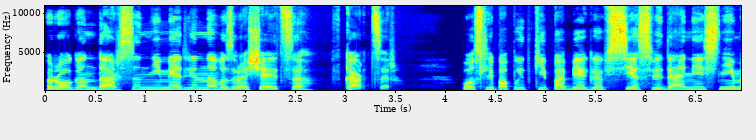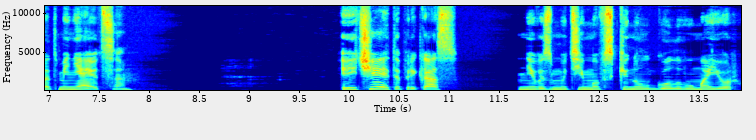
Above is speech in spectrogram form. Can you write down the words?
Роган Дарсон немедленно возвращается в карцер. После попытки побега все свидания с ним отменяются. «И чей это приказ?» — невозмутимо вскинул голову майор.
